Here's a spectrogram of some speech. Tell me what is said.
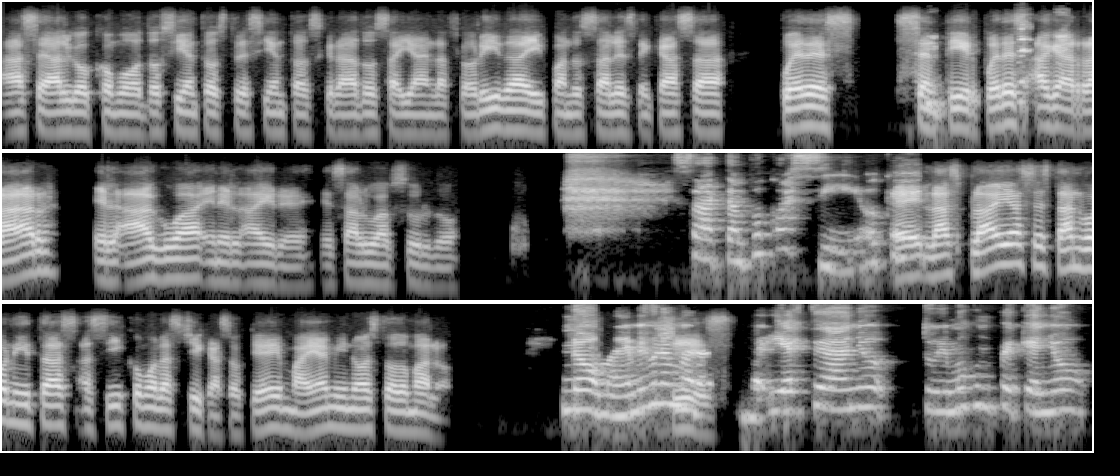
hace algo como 200, 300 grados allá en la Florida y cuando sales de casa puedes sentir, puedes agarrar el agua en el aire. Es algo absurdo. Exacto, tampoco así, ¿ok? Eh, las playas están bonitas, así como las chicas, ¿ok? Miami no es todo malo. No, Miami es una maravilla. Y este año tuvimos un pequeño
